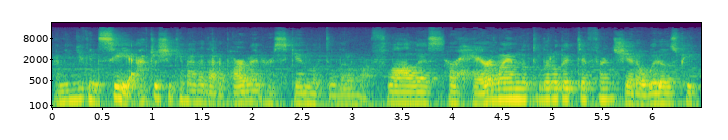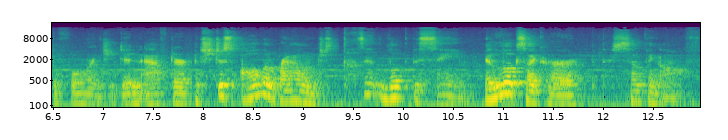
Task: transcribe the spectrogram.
I mean, you can see after she came out of that apartment, her skin looked a little more flawless. Her hairline looked a little bit different. She had a widow's peak before and she didn't after. And she just all around just doesn't look the same. It looks like her, something off.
